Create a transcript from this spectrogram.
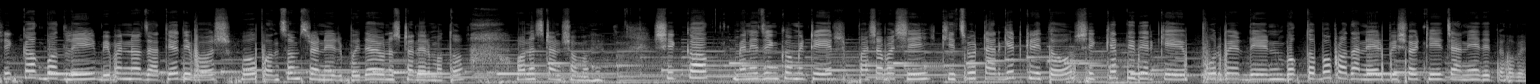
শিক্ষক বদলি, বিভিন্ন জাতীয় দিবস ও পঞ্চম শ্রেণির বিদায় অনুষ্ঠানের মতো অনুষ্ঠানসমূহে। শিক্ষক, ম্যানেজিং কমিটির পাশাপাশি কিছু টার্গেটকৃত শিক্ষার্থীদেরকে পূর্বের দিন বক্তব্য প্রদানের বিষয়টি জানিয়ে দিতে হবে।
